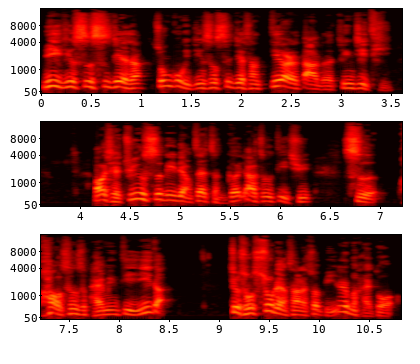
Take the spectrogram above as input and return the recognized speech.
你已经是世界上中共已经是世界上第二大的经济体。而且军事力量在整个亚洲地区是号称是排名第一的，就从数量上来说比日本还多。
